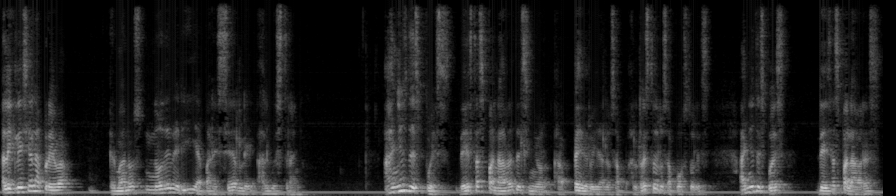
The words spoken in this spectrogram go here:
A la iglesia la prueba, hermanos, no debería parecerle algo extraño. Años después de estas palabras del Señor a Pedro y a los, al resto de los apóstoles, años después de esas palabras,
